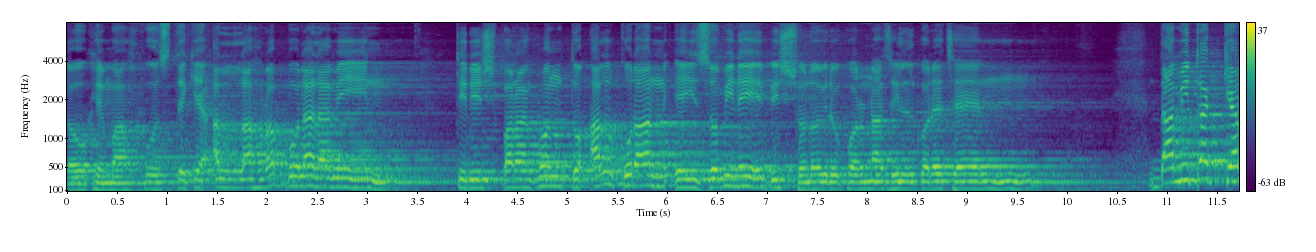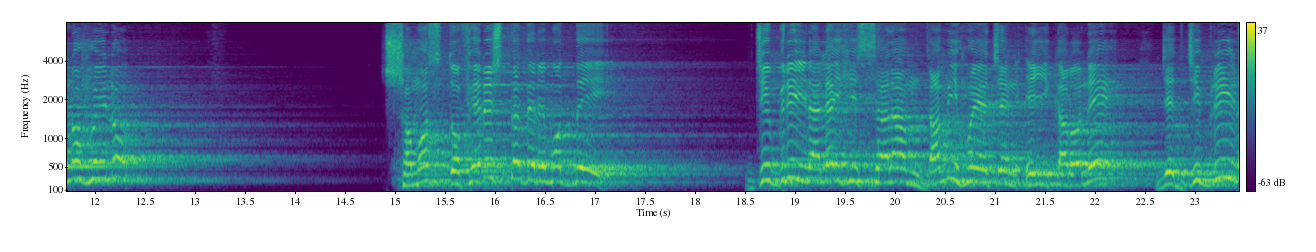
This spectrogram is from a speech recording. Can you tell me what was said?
লৌহে মাহফুজ থেকে আল্লাহ রব্বুল আলামিন তিরিশ পারা গ্রন্থ আল কোরআন এই জমিনে বিশ্বনবীর উপর নাজিল করেছেন। দামিটা কেন হইল? সমস্ত ফেরেশতাদের মধ্যে জিব্রিল সালাম দামি হয়েছেন এই কারণে যে জিব্রিল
